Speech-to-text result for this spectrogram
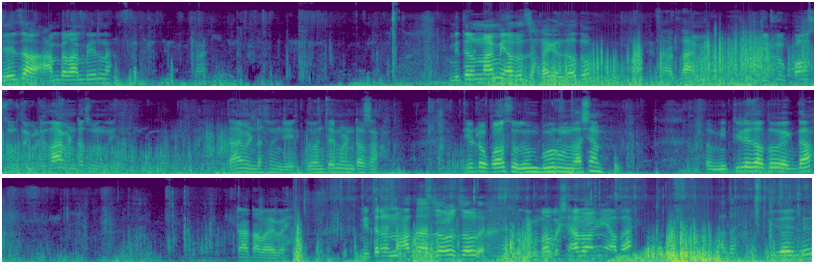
ते जा आंब्याला आंबे येईल ना. मित्रांनो आम्ही आता झाडाखाली जातो. झाडला आम्ही तिथलो पाऊस सोडतो व्हिडिओ दहा मिनिटाचा होऊन जाईल. दहा मिनिटाचा म्हणजे दोन चार मिनिटाचा. तिथलो पाऊस सोडून बोर होऊन जाशान. तर मी तिथे जातो एकदा. Tata bye bye. मित्रांनो आता जवळजवळ लिंबापाशी आलो आम्ही आता. आता किती राहिले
